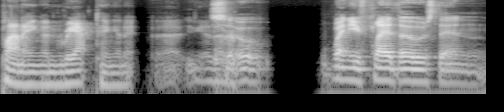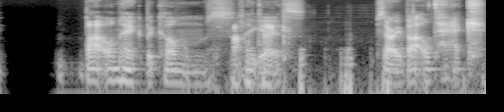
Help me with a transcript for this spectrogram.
planning and reacting. And it. Uh, you know, there are- So when you've played those, then BattleMech becomes I Battletech. guess. Sorry, BattleTech.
